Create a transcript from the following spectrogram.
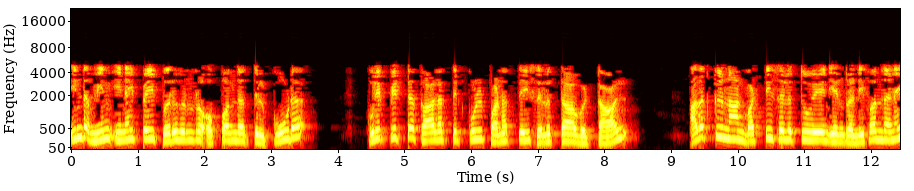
இந்த மின் இணைப்பை பெறுகின்ற ஒப்பந்தத்தில் கூட குறிப்பிட்ட காலத்திற்குள் பணத்தை செலுத்தாவிட்டால் அதற்கு நான் வட்டி செலுத்துவேன் என்ற நிபந்தனை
